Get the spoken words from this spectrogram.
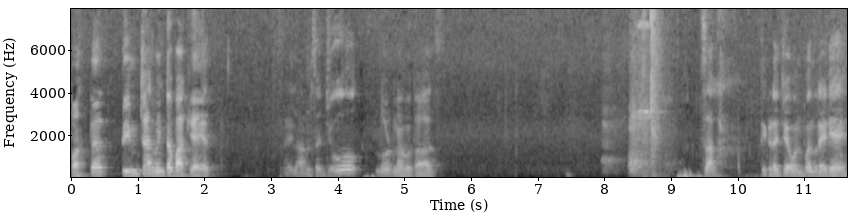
फक्त तीन चार मिनिटं बाकी आहेत. पहिला आमचा जो लोड नाही होता आज. चला तिकडे जेवण पण रेडी आहे.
